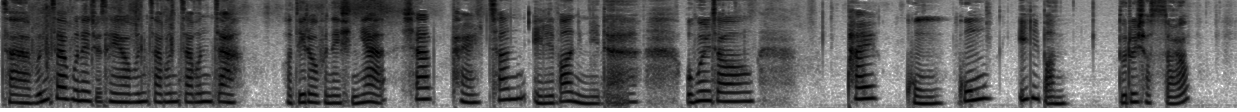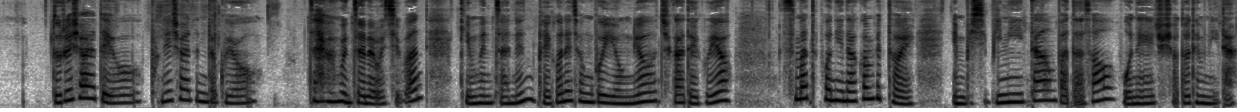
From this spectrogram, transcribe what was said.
자, 문자 보내주세요. 문자, 문자, 문자. 어디로 보내시냐? 샵 8001번입니다. 우물정 8001번 누르셨어요? 누르셔야 돼요. 보내셔야 된다고요. 짧은 문자는 50원, 긴 문자는 100원의 정보 이용료 추가되고요. 스마트폰이나 컴퓨터에 MBC 미니 다운받아서 보내주셔도 됩니다.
